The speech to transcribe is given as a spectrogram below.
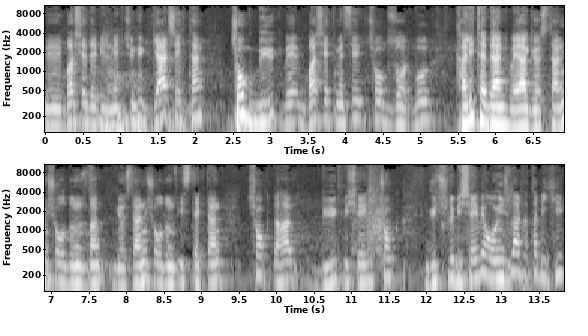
e, baş edebilmek. Çünkü gerçekten çok büyük ve baş etmesi çok zor. Bu kaliteden veya göstermiş olduğunuzdan göstermiş olduğunuz istekten çok daha büyük bir şey, çok güçlü bir şey ve oyuncular da tabii ki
